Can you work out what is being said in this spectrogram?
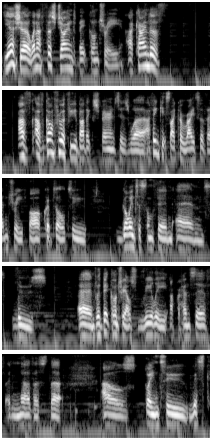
yeah, sure. When I first joined BitCountry, I kind of I've I've gone through a few bad experiences where I think it's like a right of entry for crypto to go into something and lose. And with BitCountry, I was really apprehensive and nervous that I was going to risk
